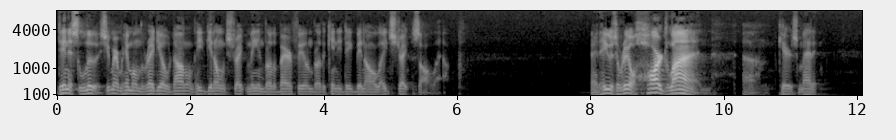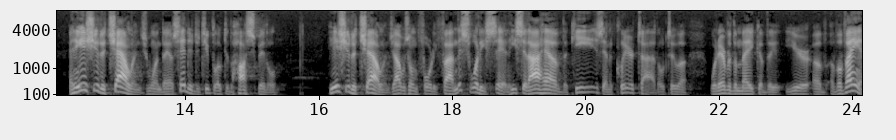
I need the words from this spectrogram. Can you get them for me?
Dennis Lewis. You remember him on the radio, Donald? He'd get on straight me and Brother Bearfield and Brother Kenny Digby and all. They'd straighten us all out. And he was a real hard line, um, charismatic. And he issued a challenge one day. I was headed to Tupelo to the hospital. He issued a challenge. I was on 45. And this is what he said. He said, I have the keys and a clear title to a, whatever the make of the year of, of a van.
